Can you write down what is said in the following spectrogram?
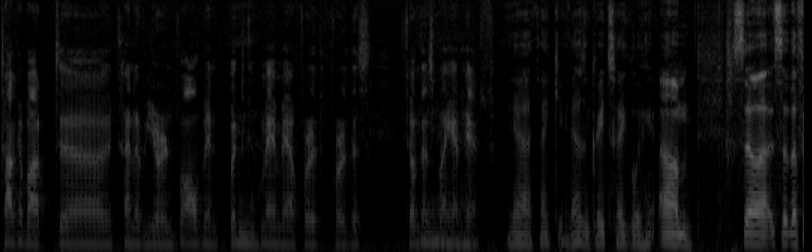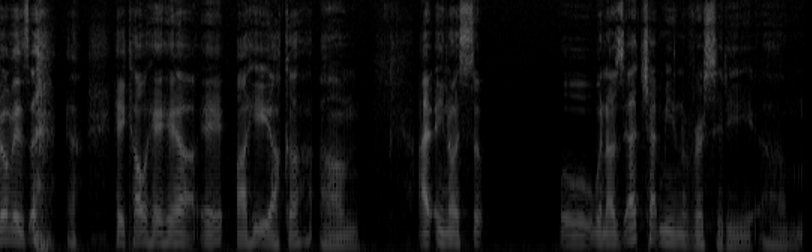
talk about uh, kind of your involvement with Yeah. Kamehameha for for this film that's playing at Yeah. HIFF. Yeah, thank you. That was a great segue. Um, so so the film is Hey Kau He He E Ahiaka. Um, I you know so when I was at Chapman University, um,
